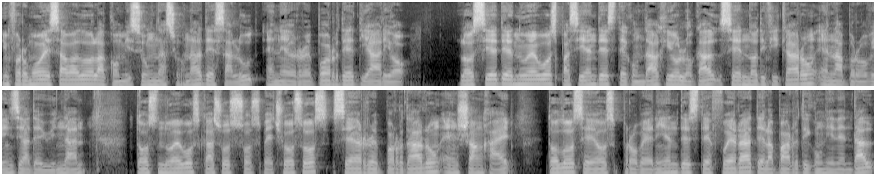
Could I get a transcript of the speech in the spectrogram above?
informó el sábado la Comisión Nacional de Salud en el reporte diario. Los siete nuevos pacientes de contagio local se notificaron en la provincia de Yunnan. Dos nuevos casos sospechosos se reportaron en Shanghai, todos ellos provenientes de fuera de la parte continental.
